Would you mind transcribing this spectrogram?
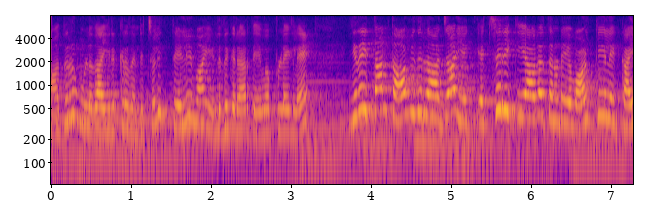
மதுரம் உள்ளதா இருக்கிறது என்று சொல்லி தெளிவாய் எழுதுகிறார் தேவ பிள்ளைகளே. இதைத்தான் தாவிது ராஜா எச்சரிக்கையாக தன்னுடைய வாழ்க்கையில கை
